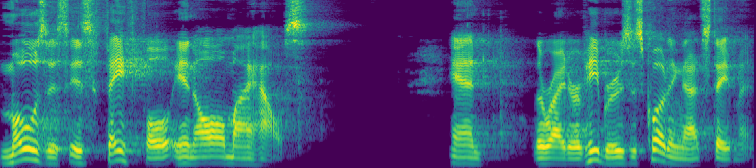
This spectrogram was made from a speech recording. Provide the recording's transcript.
Moses is faithful in all my house. And the writer of Hebrews is quoting that statement.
